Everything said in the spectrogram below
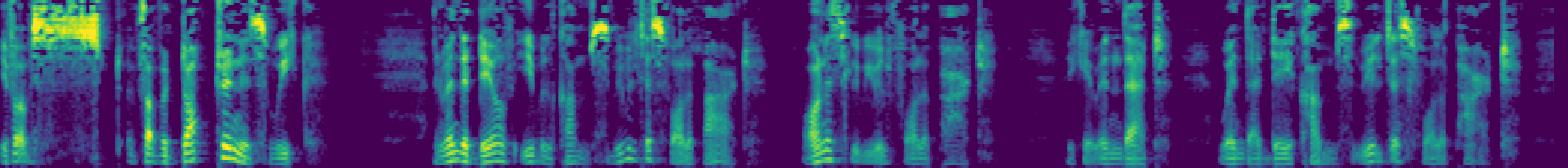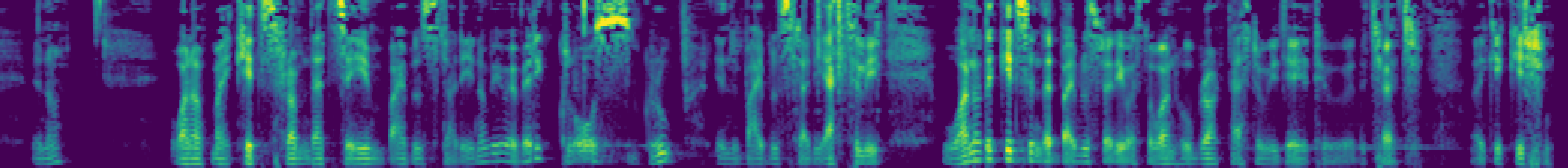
If our, if our doctrine is weak, and when the day of evil comes, we will just fall apart. Honestly, we will fall apart. Okay, when that, when that day comes, we'll just fall apart. You know, one of my kids from that same Bible study, you know, we were a very close group in the Bible study. Actually, one of the kids in that Bible study was the one who brought Pastor Vijay to the church, like a Kishan.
